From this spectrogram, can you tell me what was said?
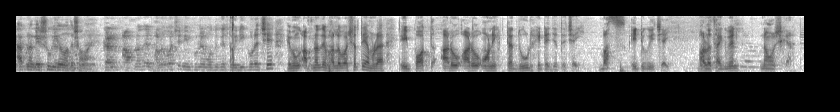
আপনাদের সুবিধা মতো সময়। কারণ আপনাদের ভালোবাসা নিমফুলের মধুকে তৈরি করেছে এবং আপনাদের ভালোবাসাতে আমরা এই পথ আরও আরও অনেকটা দূর হেঁটে যেতে চাই। বাস এইটুকুই চাই। ভালো থাকবেন নমস্কার।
